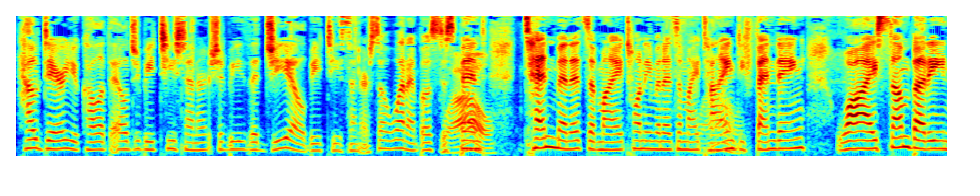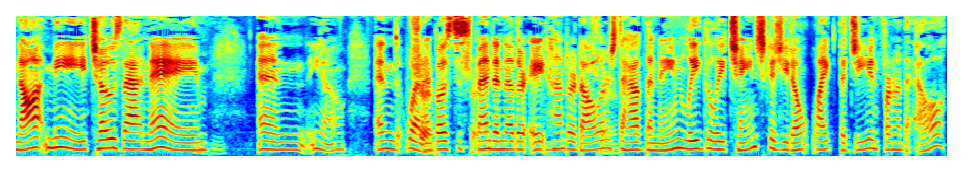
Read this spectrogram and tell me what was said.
how dare you call it the LGBT center? It should be the GLBT center. So what? I'm supposed to spend 10 minutes of my 20 minutes of my time defending why somebody, not me, chose that name. And, you know, and what, Sure, I'm supposed to sure. spend another $800 Sure. to have the name legally changed because you don't like the G in front of the L?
